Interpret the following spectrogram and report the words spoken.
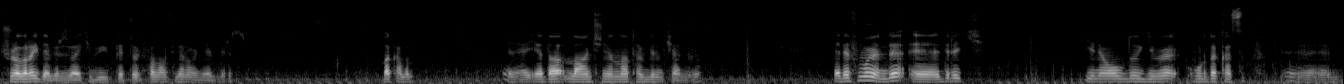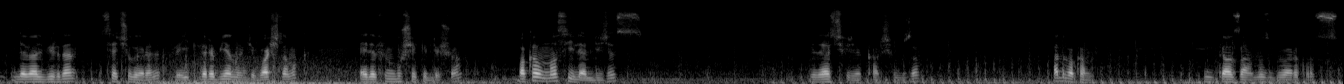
Şuralara gidebiliriz. Belki büyük petrol falan filan oynayabiliriz. Bakalım. Ee, ya da launch'ın yanına atabilirim kendimi. Hedefim o yönde. Ee, direkt yine olduğu gibi hurda kasıp e, level 1'den seçil öğrenip raidlere bir an önce başlamak. Hedefim bu şekilde şu an. Bakalım nasıl ilerleyeceğiz. Neler çıkacak karşımıza. Hadi bakalım. Gazamız mübarek olsun.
